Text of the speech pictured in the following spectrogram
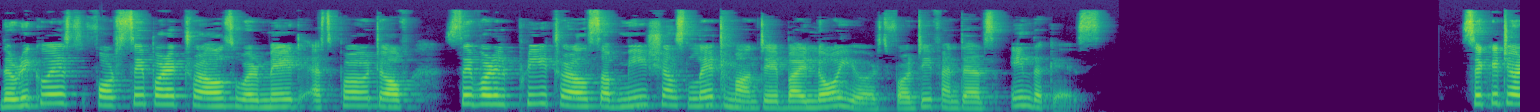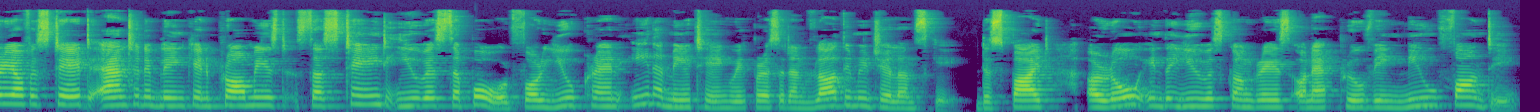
The requests for separate trials were made as part of several pre-trial submissions late Monday by lawyers for defendants in the case. Secretary of State Antony Blinken promised sustained U.S. support for Ukraine in a meeting with President Vladimir Zelensky, despite a row in the U.S. Congress on approving new funding.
